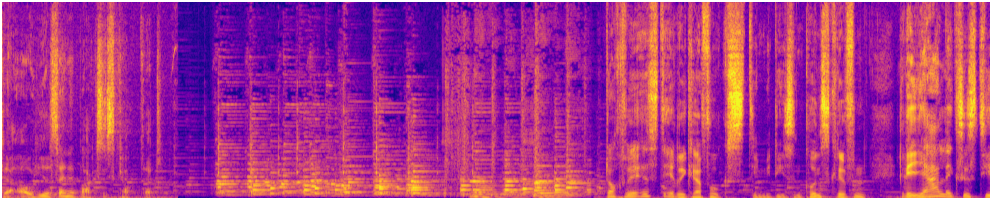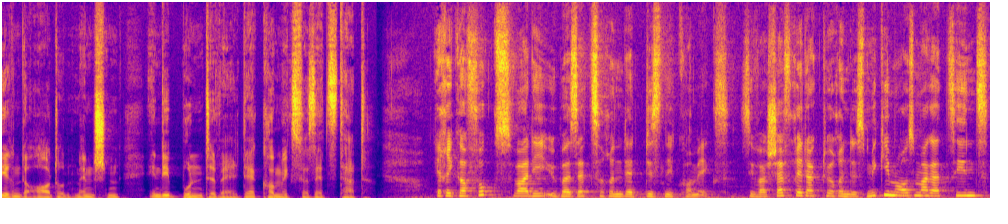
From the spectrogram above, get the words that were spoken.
der auch hier seine Praxis gehabt hat. Doch wer ist Erika Fuchs, die mit diesen Kunstgriffen real existierende Orte und Menschen in die bunte Welt der Comics versetzt hat? Erika Fuchs war die Übersetzerin der Disney Comics. Sie war Chefredakteurin des Mickey Mouse Magazins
